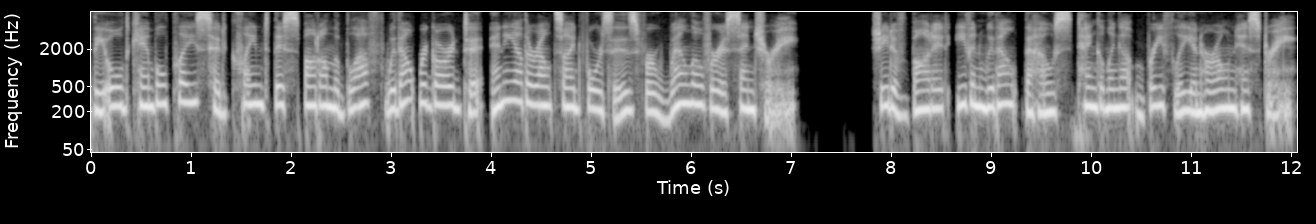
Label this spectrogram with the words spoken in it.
the old Campbell place had claimed this spot on the bluff without regard to any other outside forces for well over a century. She'd have bought it even without the house tangling up briefly in her own history.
